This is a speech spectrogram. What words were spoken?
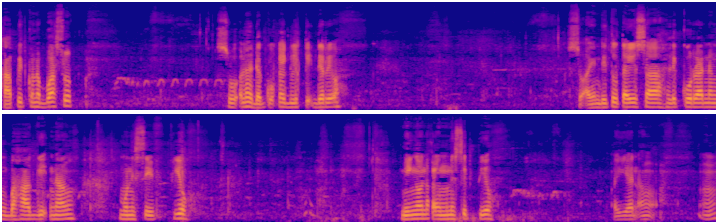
kapit ko na basot so ala dagko kay gliki diri oh. So ayun dito tayo sa likuran ng bahagi ng munisipyo. Mingaw na kayong munisipyo ayan ang hmm?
